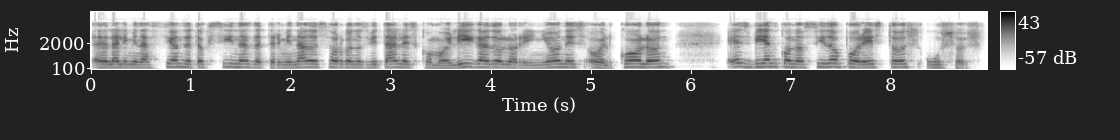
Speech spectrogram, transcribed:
eh, la eliminación de toxinas de determinados órganos vitales como el hígado, los riñones o el colon es bien conocido por estos usos.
